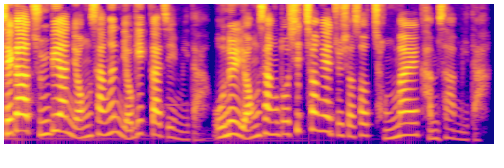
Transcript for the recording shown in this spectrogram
제가 준비한 영상은 여기까지입니다. 오늘 영상도 시청해 주셔서 정말 감사합니다.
